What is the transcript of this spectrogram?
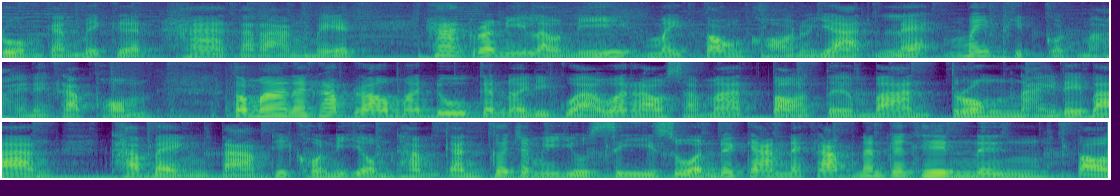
รวมกันไม่เกิน 5 ตารางเมตร 5 กรณีเหล่านี้ไม่ต้องขออนุญาตและไม่ผิดกฎหมายนะครับผม ต่อมานะครับเรามาดูกันหน่อยดีกว่าว่าเราสามารถต่อเติมบ้านตรงไหนได้บ้าง ถ้าแบ่งตามที่คนนิยมทำกันก็จะมีอยู่ 4 ส่วนด้วยกันนะครับ นั่นก็คือ 1. ต่อ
